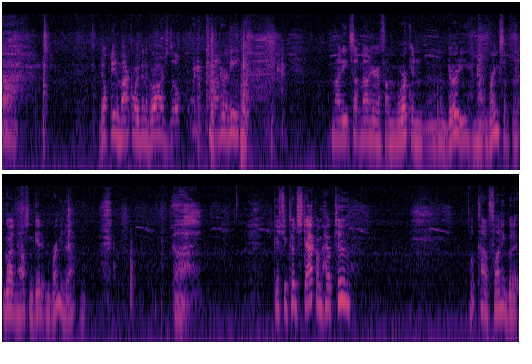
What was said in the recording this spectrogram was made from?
ah, don't need a microwave in the garage though. We don't come out here and eat. Might eat something out here if I'm working. I'm dirty. I might bring something. Go out in the house and get it and bring it out. Uh, guess you could stack them. Have two. Look kind of funny, but it.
